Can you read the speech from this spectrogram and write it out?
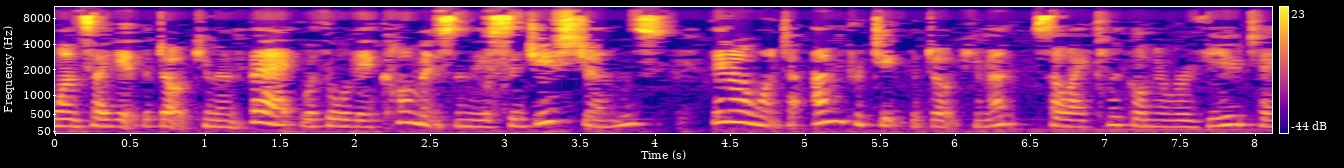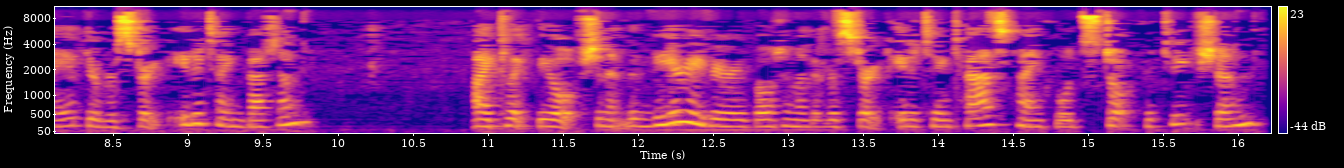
Once I get the document back with all their comments and their suggestions, then I want to unprotect the document, so I click on the Review tab, the Restrict Editing button. I click the option at the very, very bottom of the Restrict Editing task pane called Stop Protection,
